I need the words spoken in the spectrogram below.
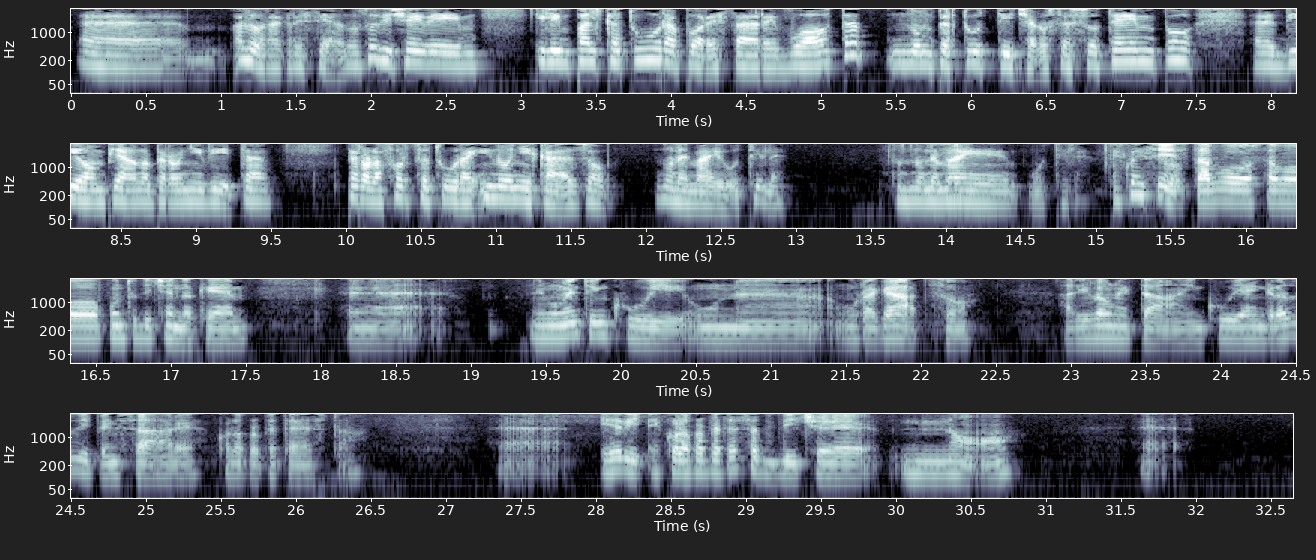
Eh, allora, Cristiano, tu dicevi che l'impalcatura può restare vuota, non per tutti c'è lo stesso tempo, eh, Dio ha un piano per ogni vita, però la forzatura in ogni caso non è mai utile. Non è sì. mai utile. Questo... Sì, stavo, stavo, appunto dicendo che eh, nel momento in cui un, uh, un, ragazzo arriva a un'età in cui è in grado di pensare con la propria testa eh, e, ri- e, con la propria testa ti dice no, eh,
